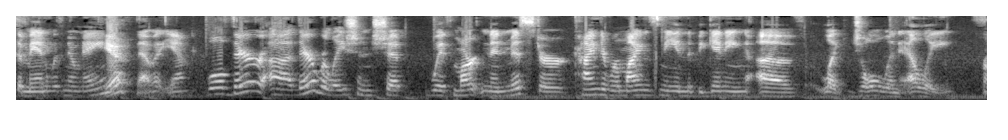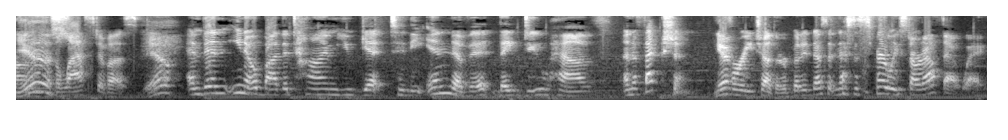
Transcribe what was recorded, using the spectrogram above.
The man with no name. Yeah. That yeah. Well, their uh, their relationship with Martin and Mister kind of reminds me in the beginning of like Joel and Ellie from Yes. The Last of Us. Yeah. And then, you know, by the time you get to the end of it, they do have an affection Yeah. for each other, but it doesn't necessarily start out that way.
